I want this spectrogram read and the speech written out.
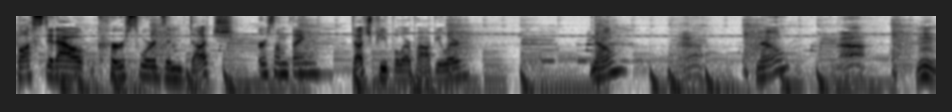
busted out curse words in Dutch or something? Dutch people are popular. No? Yeah. No? Nah. Hmm.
